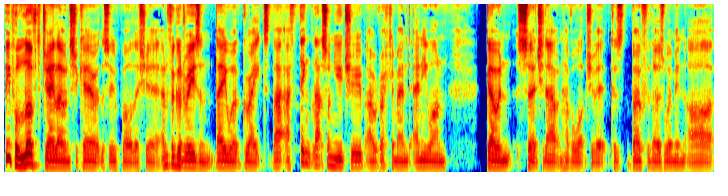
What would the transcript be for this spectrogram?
People loved J Lo and Shakira at the Super Bowl this year, and for good reason. They were great. That I think that's on YouTube. I would recommend anyone go and search it out and have a watch of it because both of those women are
